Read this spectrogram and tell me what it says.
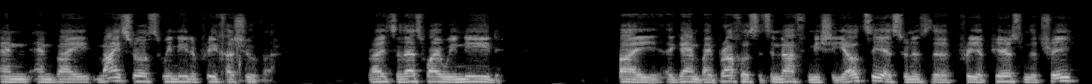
and and by maasros we need a pre chashuva, right? So that's why we need by again by brachos, it's enough mishiyotzi as soon as the pre appears from the tree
